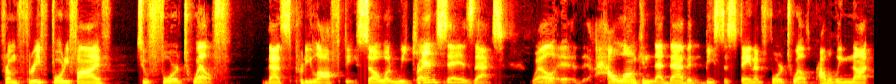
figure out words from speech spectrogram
from 345 to 412. That's pretty lofty. So, what we can right. say is that, well, it, how long can that BABIP be sustained at 412? Probably not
